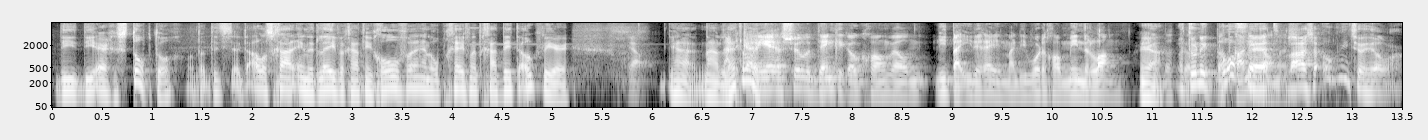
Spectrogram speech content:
die, die ergens stopt, toch? Want dat is, alles gaat in het leven gaat in golven en op een gegeven moment gaat dit ook weer. Ja. Ja, nou Nou, de letterlijk. carrières zullen denk ik ook gewoon wel, niet bij iedereen, maar die worden gewoon minder lang. Ja. Dat, Maar toen ik prof werd, waren ze ook niet zo heel lang.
